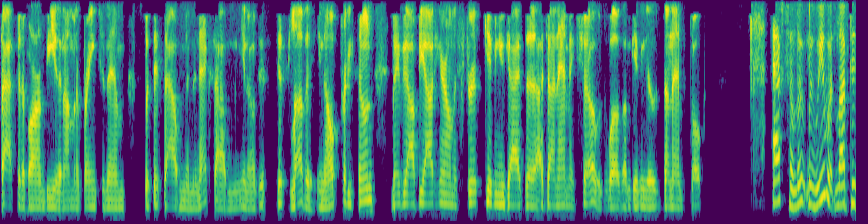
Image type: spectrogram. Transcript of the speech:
facet of R&B that I'm going to bring to them with this album and the next album, you know, just, just love it. You know, pretty soon, maybe I'll be out here on the strip giving you guys a, a dynamic show as well as I'm giving those dynamic folks. Absolutely. We would love to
